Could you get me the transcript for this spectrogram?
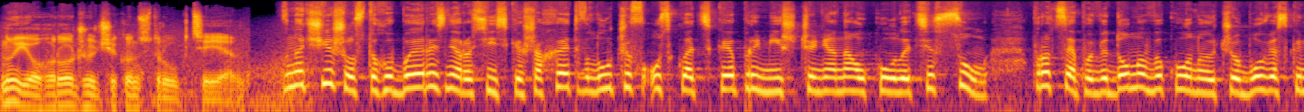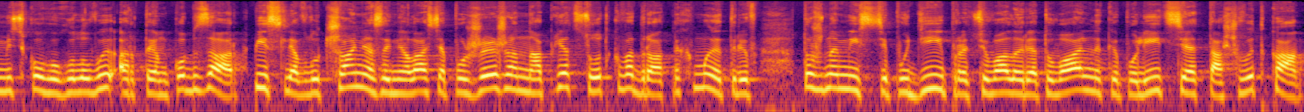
ну і огороджуючі конструкції. Вночі 6 березня російський шахет влучив у складське приміщення на околиці Сум. Про це повідомив виконуючий обов'язки міського голови Артем Кобзар. Після влучання зайнялася пожежа на 500 квадратних метрів. Тож на місці події працювали рятувальники, поліція та швидка.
